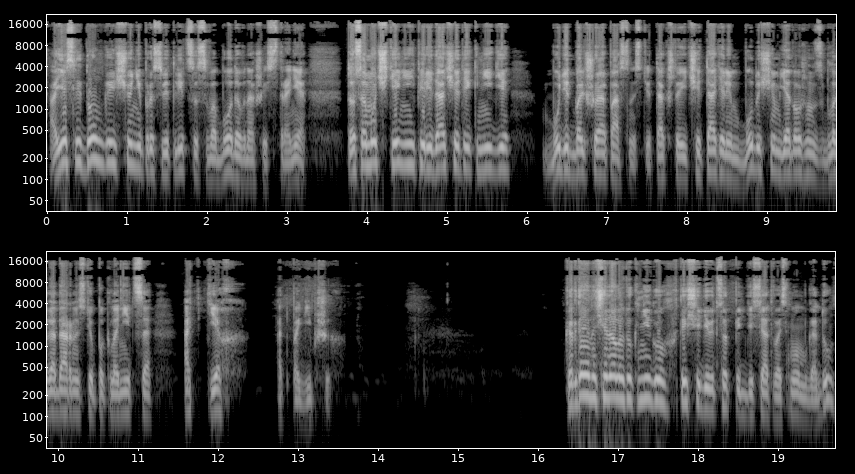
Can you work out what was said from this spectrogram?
А если долго еще не просветлится свобода в нашей стране, то само чтение и передача этой книги будет большой опасностью, так что и читателям будущим я должен с благодарностью поклониться от тех, от погибших. Когда я начинал эту книгу в 1958 году,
